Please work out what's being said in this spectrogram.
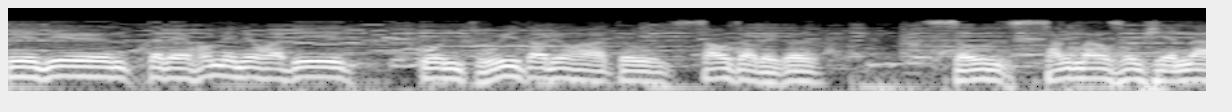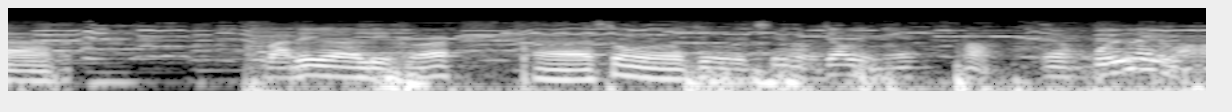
对你在那方面的话，你个人注意到的话，都少遭那个受上当受骗呐。把这个礼盒，呃，送就亲手交给您。啊，呃，回味碗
